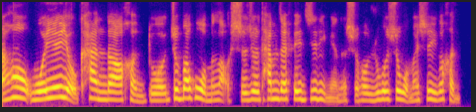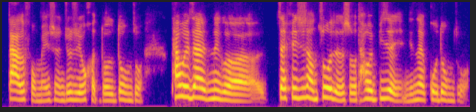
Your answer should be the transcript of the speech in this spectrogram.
然后我也有看到很多，就包括我们老师，就是他们在飞机里面的时候，如果是我们是一个很大的 formation，就是有很多的动作，他会在那个在飞机上坐着的时候，他会闭着眼睛在过动作。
